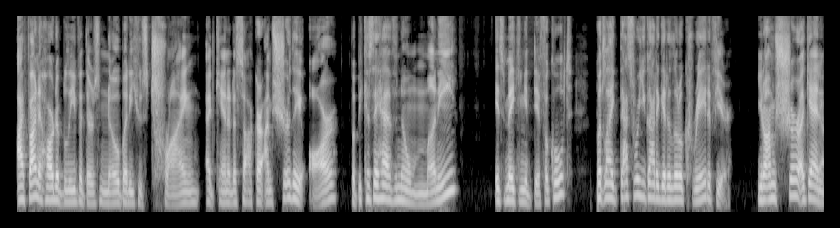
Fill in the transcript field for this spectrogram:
I find it hard to believe that there's nobody who's trying at Canada Soccer. I'm sure they are, but because they have no money, it's making it difficult. But like that's where you got to get a little creative here. You know, I'm sure again,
